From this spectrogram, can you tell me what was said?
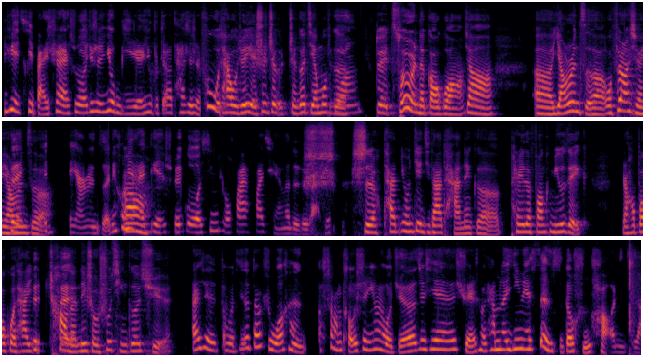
乐器白痴来说，就是又迷人又不知道它是什么。副舞台我觉得也是整整个节目这个对所有人的高光，像呃杨润泽，我非常喜欢杨润泽，杨润泽，你后面还哦给水果星球花花钱了的，对吧？是是他用电吉他弹那个 Play the Funk Music，然后包括他唱的那首抒情歌曲，而且我记得当时我很上头，是因为我觉得这些选手他们的音乐 sense 都很好，你知道？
